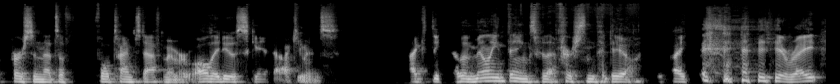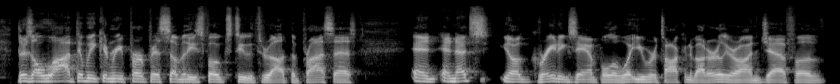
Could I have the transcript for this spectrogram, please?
a person that's a full-time staff member. All they do is scan documents. I could think of a million things for that person to do. Like, You're right. There's a lot that we can repurpose some of these folks to throughout the process. And and that's you know a great example of what you were talking about earlier on, Jeff, of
